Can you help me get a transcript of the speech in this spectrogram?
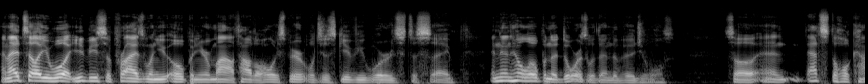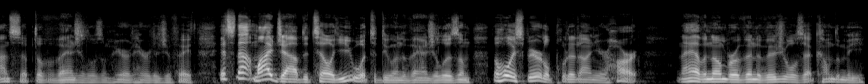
And I tell you what, you'd be surprised when you open your mouth how the Holy Spirit will just give you words to say. And then he'll open the doors with individuals. So, and that's the whole concept of evangelism here at Heritage of Faith. It's not my job to tell you what to do in evangelism. The Holy Spirit will put it on your heart. And I have a number of individuals that come to me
